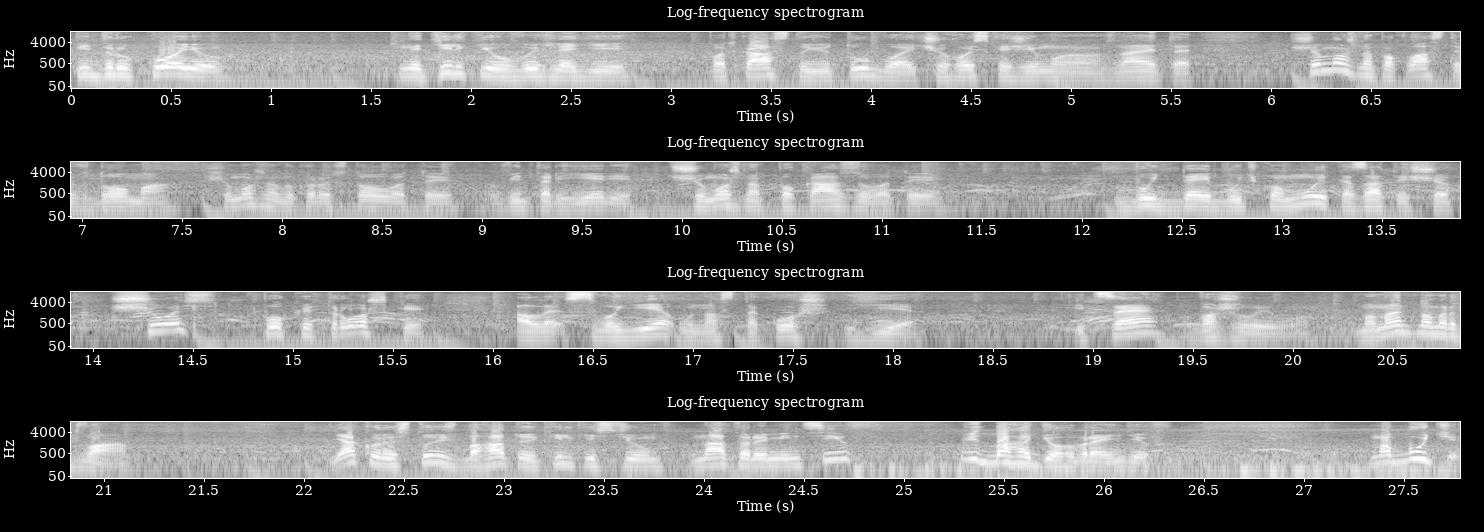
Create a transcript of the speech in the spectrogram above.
під рукою не тільки у вигляді подкасту, Ютубу, а й чогось, скажімо, знаєте, що можна покласти вдома, що можна використовувати в інтер'єрі, що можна показувати будь-де й будь-кому і казати, що щось поки трошки, але своє у нас також є. І це важливо. Момент номер два. Я користуюсь багатою кількістю НАТО-ремінців від багатьох брендів. Мабуть,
